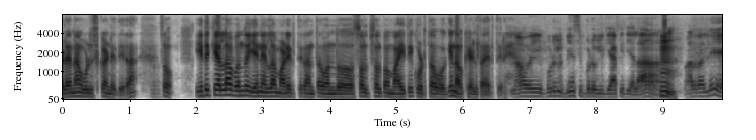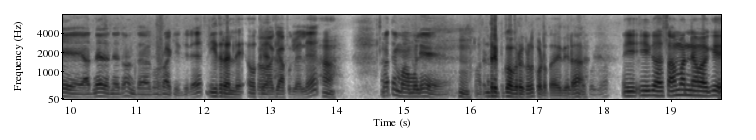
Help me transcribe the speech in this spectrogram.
ಬೆಳೆನ ಉಳಿಸ್ಕೊಂಡಿದ್ದೀರಾ? ಸೊ ಇದಕ್ಕೆಲ್ಲ ಬಂದು ಏನೆಲ್ಲ ಮಾಡಿರ್ತೀರ ಅಂತ ಒಂದು ಸ್ವಲ್ಪ ಸ್ವಲ್ಪ ಮಾಹಿತಿ ಕೊಡ್ತಾ ಹೋಗಿ ನಾವು ಕೇಳ್ತಾ ಇರ್ತೀರಿ. ನಾವು ಈ ಬುಡಗ್ಲು ಬೀನ್ಸ್ ಬುಡಗ್ಲು ಗ್ಯಾಪ್ ಇದೆಯಲ್ಲ? ಹ್ಮ್. ಅದರಲ್ಲಿ ಹದಿನೈದು ಹದಿನೈದು ಅಂತ ಗೊಬ್ಬರ ಹಾಕಿದ್ದೀರಿ. ಇದರಲ್ಲಿ ಓಕೆ. ಗ್ಯಾಪ್ಗಳಲ್ಲಿ. ಹಾ. ಮತ್ತೆ ಮಾಮೂಲಿ ಡ್ರಿಪ್ ಗೊಬ್ಬರಗಳು ಕೊಡ್ತಾ ಇದ್ದೀರಾ? ಈ- ಈಗ ಸಾಮಾನ್ಯವಾಗಿ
